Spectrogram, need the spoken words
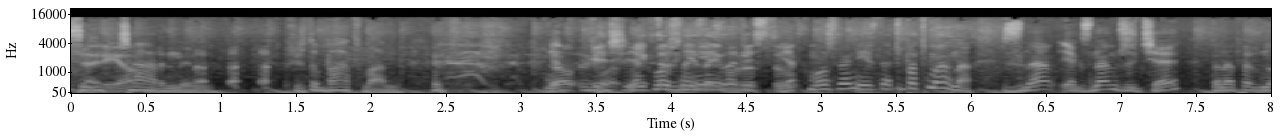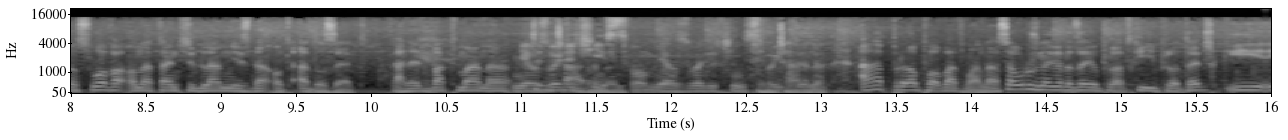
Tym Serio? czarnym. Przecież to Batman. No wiesz, jak niektórzy można nie znają po znać, prostu. Jak można nie znać Batmana? Znam, jak znam życie, to na pewno słowa ona tańczy dla mnie zna od A do Z. Ale Batmana Miał złe czarnym. dzieciństwo, miał złe dzieciństwo. A propos Batmana, są różnego rodzaju plotki i ploteczki,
